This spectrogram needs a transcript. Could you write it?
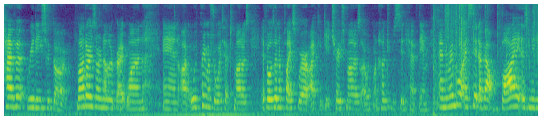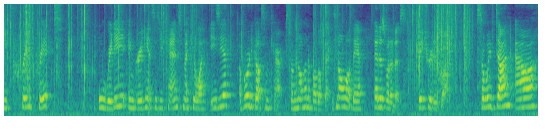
have it ready to go. Tomatoes are another great one and I always, pretty much always have tomatoes. If I was in a place where I could get cherry tomatoes, I would 100% have them. And remember what I said about buy as many pre-prepped already ingredients as you can to make your life easier. I've already got some carrots, so I'm not gonna bother with that. There's not a lot there. It is what it is. Beetroot as well. So we've done our,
